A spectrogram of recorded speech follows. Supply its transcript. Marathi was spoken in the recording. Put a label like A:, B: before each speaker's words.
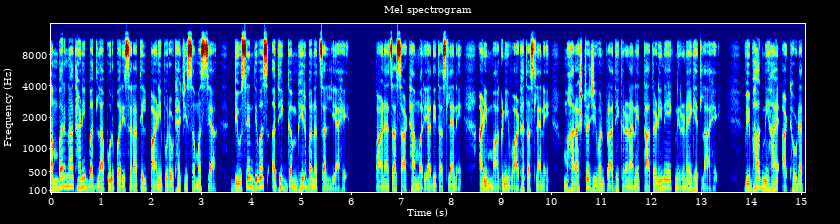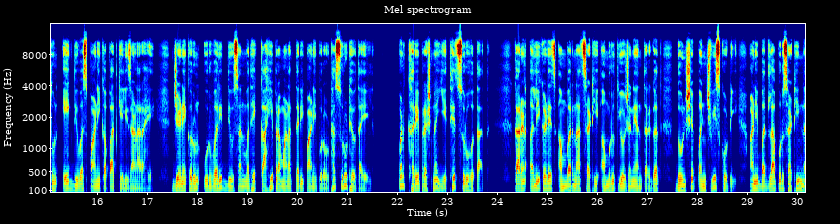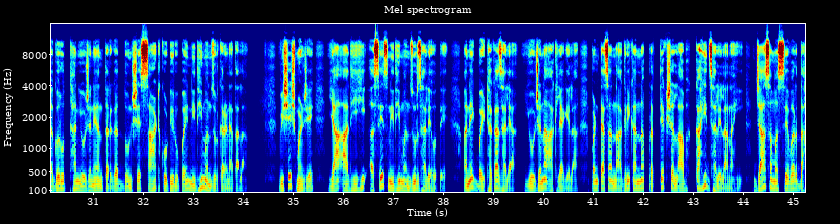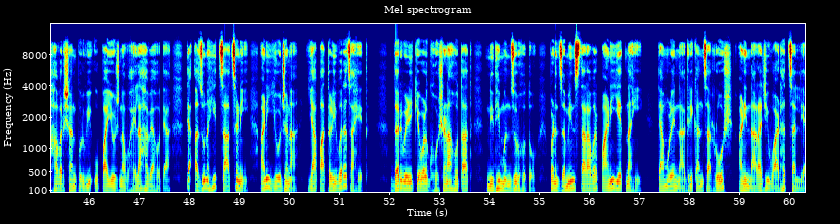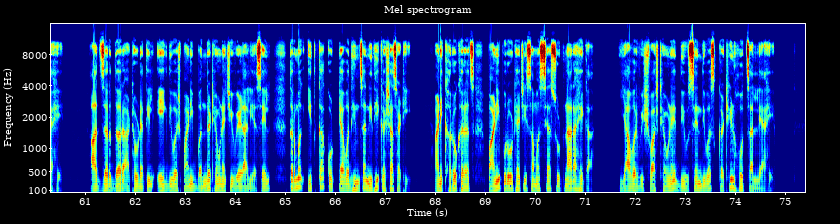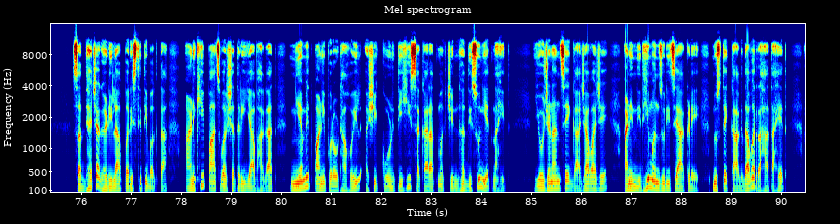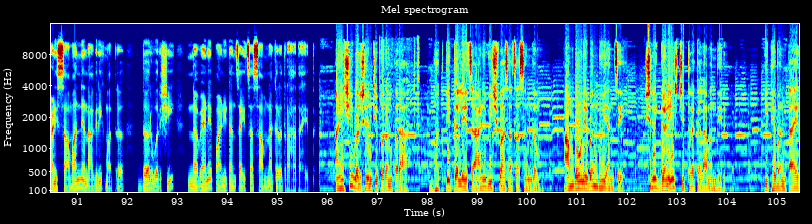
A: अंबरनाथ आणि बदलापूर परिसरातील पाणीपुरवठ्याची समस्या दिवसेंदिवस अधिक गंभीर बनत चालली आहे. पाण्याचा साठा मर्यादित असल्याने आणि मागणी वाढत असल्याने महाराष्ट्र जीवन प्राधिकरणाने तातडीने एक निर्णय घेतला आहे. विभागनिहाय आठवड्यातून एक दिवस पाणी कपात केली जाणार आहे जेणेकरून उर्वरित दिवसांमध्ये काही प्रमाणात तरी पाणीपुरवठा सुरू ठेवता येईल. पण खरे प्रश्न येथेच सुरू होतात. कारण अलीकडेच अंबरनाथसाठी अमृत योजनेअंतर्गत दोनशे पंचवीस कोटी आणि बदलापूरसाठी नगरोत्थान योजनेअंतर्गत दोनशे साठ कोटी रुपये निधी मंजूर करण्यात आला. विशेष म्हणजे याआधीही असेच निधी मंजूर झाले होते. अनेक बैठका झाल्या योजना आखल्या गेला पण त्याचा नागरिकांना प्रत्यक्ष लाभ काहीच झालेला नाही. ज्या समस्येवर दहा वर्षांपूर्वी उपाययोजना व्हायला हव्या होत्या त्या अजूनही चाचणी आणि योजना या पातळीवरच आहेत. दरवेळी केवळ घोषणा होतात निधी मंजूर होतो पण जमीन स्तरावर पाणी येत नाही त्यामुळे नागरिकांचा रोष आणि नाराजी वाढत चालली आहे. आज जर दर आठवड्यातील एक दिवस पाणी बंद ठेवण्याची वेळ आली असेल तर मग इतका कोट्यावधींचा निधी कशासाठी? आणि खरोखरच पाणी पुरवठ्याची समस्या सुटणार आहे का? यावर विश्वास ठेवणे दिवसेंदिवस कठीण होत चालले आहे. सध्याच्या घडीला परिस्थिती बघता आणखी पाच वर्ष तरी या भागात नियमित पाणी पुरवठा होईल अशी कोणतीही सकारात्मक चिन्ह दिसून येत नाहीत. योजनांचे गाजावाजे आणि निधी मंजुरीचे आकडे नुसते कागदावर राहत आहेत आणि सामान्य नागरिक मात्र दरवर्षी नव्याने पाणीटंचाईचा सामना करत राहत आहेत.
B: ऐंशी वर्षांची परंपरा भक्ती कलेचा आणि विश्वासाचा संगम आंबवणे बंधू यांचे श्री गणेश चित्रकला मंदिर. इथे बनतायत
